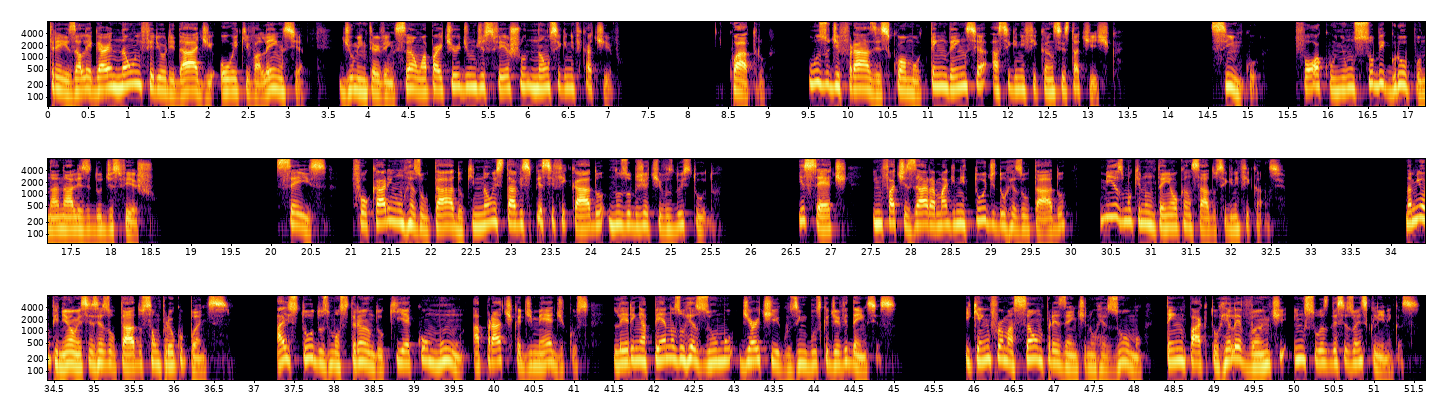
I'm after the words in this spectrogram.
3. Alegar não inferioridade ou equivalência de uma intervenção a partir de um desfecho não significativo. 4. Uso de frases como tendência à significância estatística. 5. Foco em um subgrupo na análise do desfecho. 6 focar em um resultado que não estava especificado nos objetivos do estudo. E 7. Enfatizar a magnitude do resultado, mesmo que não tenha alcançado significância. Na minha opinião, esses resultados são preocupantes. Há estudos mostrando que é comum a prática de médicos lerem apenas o resumo de artigos em busca de evidências. E que a informação presente no resumo tem impacto relevante em suas decisões clínicas.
